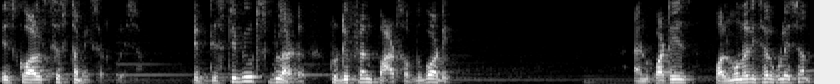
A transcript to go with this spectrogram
is called systemic circulation. It distributes blood to different parts of the body. And what is pulmonary circulation?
